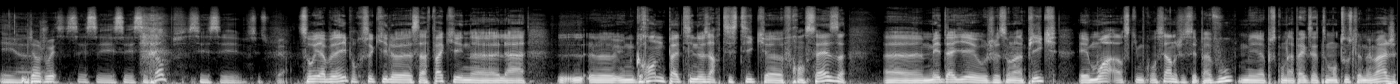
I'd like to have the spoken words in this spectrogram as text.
Et, euh, Bien joué. C'est c'est- c'est- c'est top, c'est c'est- c'est super. Souria Bonelli, pour ceux qui le savent pas, qui est une, la, une grande patineuse artistique euh, française, euh, médaillée aux Jeux Olympiques. Et moi, en ce qui me concerne, je sais pas vous, mais euh, parce qu'on n'a pas exactement tous le même âge,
